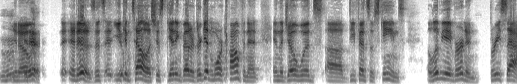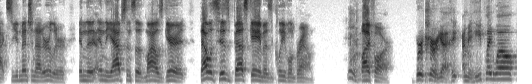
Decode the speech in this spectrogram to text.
Mm-hmm. You know, it is. It is. It, you can tell. It's just getting better. They're getting more confident in the Joe Woods uh, defensive schemes. Olivier Vernon, three sacks. You'd mentioned that earlier. In the Yeah. in the absence of Myles Garrett, that was his best game as a Cleveland Brown Mm. by far. For sure, yeah. He, I mean, he played well.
